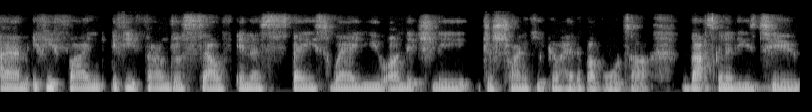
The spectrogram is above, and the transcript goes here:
um, if you find if you found yourself in a space where you are literally just trying to keep your head above water, that's going to lead to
